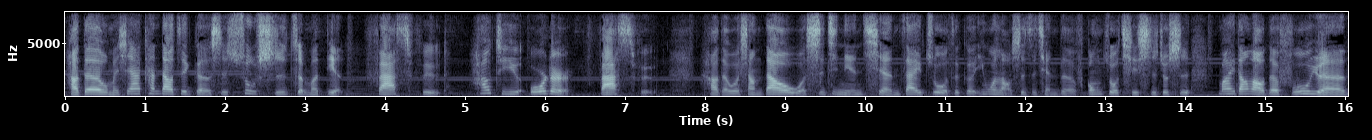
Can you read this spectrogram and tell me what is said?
好的，我们现在看到这个是素食怎么点 fast food？How do you order fast food？好的，我想到我十几年前在做这个英文老师之前的工作，其实就是麦当劳的服务员。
